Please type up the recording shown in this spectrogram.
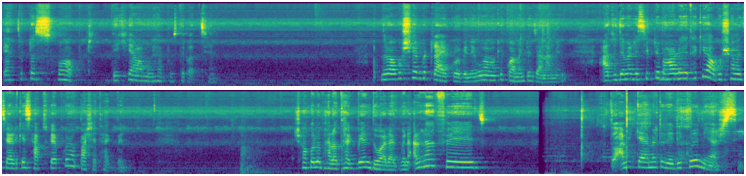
এতটা সফট দেখে আমার মনে হয় বুঝতে পারছেন। আপনারা অবশ্যই একবার ট্রাই করবেন এবং আমাকে কমেন্টে জানাবেন। আর যদি আমার রেসিপিটা ভালো লেগে থাকে, অবশ্যই আমার চ্যানেলকে সাবস্ক্রাইব করে আমার পাশে থাকবেন। সকলে ভালো থাকবেন, দোয়া রাখবেন। আল্লাহ হাফেজ। তো আমি ক্যামেরাটা রেডি করে নিয়ে আসছি।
